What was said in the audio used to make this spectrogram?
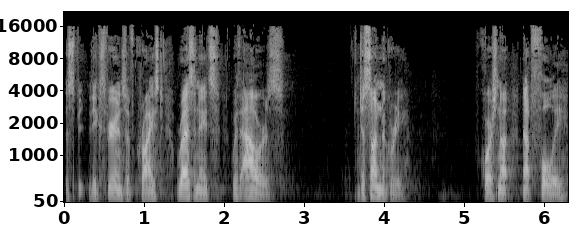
the, experience of Christ resonates with ours to some degree. Of course, not, not fully.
